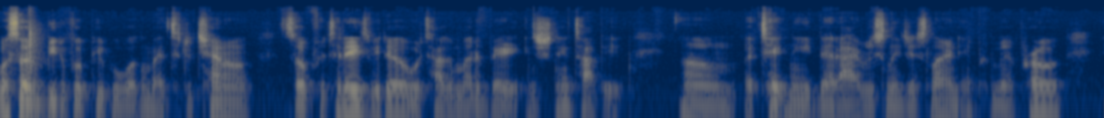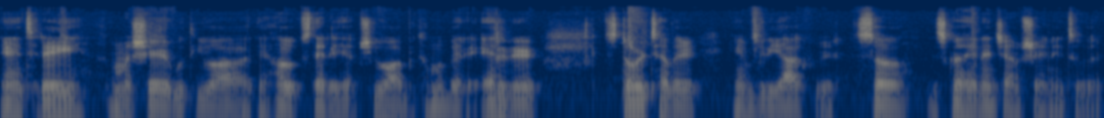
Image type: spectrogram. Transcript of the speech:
What's up, beautiful people? Welcome back to the channel. So for today's video, we're talking about a very interesting topic, um, a technique that I recently just learned in Premiere Pro. And today I'm gonna share it with you all in hopes that it helps you all become a better editor, storyteller, and videographer. So let's go ahead and jump straight into it.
